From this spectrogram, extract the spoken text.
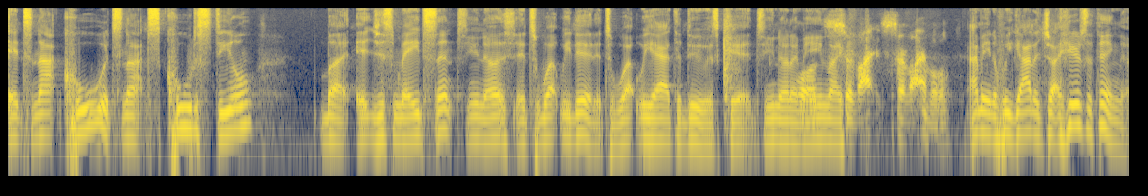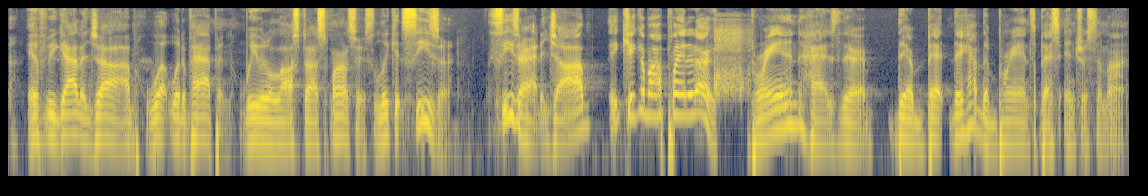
it's not cool. It's not cool to steal, but it just made sense. You know, it's it's what we did. It's what we had to do as kids. You know what well, I mean? Like survi- survival. I mean, if we got a job, here's the thing though. If we got a job, what would have happened? We would have lost our sponsors. Look at Caesar. Caesar had a job. They kick him off planet Earth. Brand has their their bet. They have the brand's best interest in mind.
